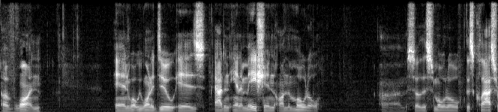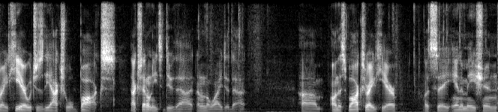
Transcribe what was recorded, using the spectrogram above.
of 1. And what we want to do is add an animation on the modal. Um, so this modal, this class right here, which is the actual box. Actually, I don't need to do that. I don't know why I did that. Um, on this box right here, let's say animation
